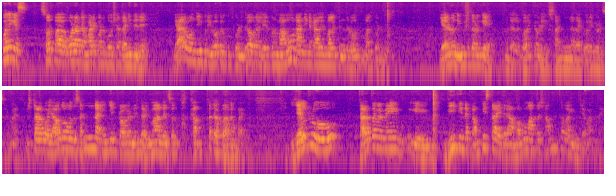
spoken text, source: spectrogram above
ಕೊನೆಗೆ ಸ್ವಲ್ಪ ಓಡಾಟ ಮಾಡಿಕೊಂಡು ಬಹುಶಃ ದಣಿದಿದೆ. ಯಾರೋ ಒಂದು ಇಬ್ಬರು ಯುವಕರು ಕೂತ್ಕೊಂಡಿದ್ರು. ಅವರಲ್ಲಿ ಹೇಳ್ಕೊಂಡು, ಮಾಮೂ, ನಾನು ನಿನ್ನ ಕಾಲೇಜ್ ಮಲಗ್ತೀನಿ. ಅಂತ ಹೋಗಿ ಮಲ್ಕೊಂಡಿದ್ದೆ. ಎರಡು ನಿಮಿಷದೊಳಗೆ ಅದೆಲ್ಲ ಗೊರಕೆ ಹೊಡಿಲಿ, ಸಣ್ಣದಾಗಿ ಗೊರಕೆ ಹೊಡಿ ಮಾಡಿ ಇಷ್ಟ ಆಗುವ ಯಾವುದೋ ಒಂದು ಸಣ್ಣ ಇಂಜಿನ್ ಪ್ರಾಬ್ಲಮ್ನಿಂದ ವಿಮಾನದಲ್ಲಿ ಸ್ವಲ್ಪ ಕಂಪದ ಪ್ರಾರಂಭ ಆಯಿತು. ಎಲ್ಲರೂ ತರತರನೇ ಈ ಭೀತಿಯಿಂದ ಕಂಪಿಸ್ತಾ ಇದ್ರೆ ಆ ಮಗು ಮಾತ್ರ ಶಾಂತವಾಗಿ ಊಟ ಮಾಡ್ತಾ ಇದೆ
